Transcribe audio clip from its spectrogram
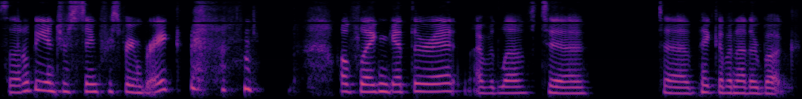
So that'll be interesting for spring break. Hopefully I can get through it. I would love to to pick up another book.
